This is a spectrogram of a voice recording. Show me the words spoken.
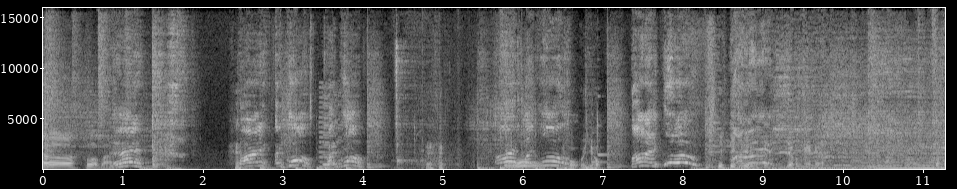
เออคู่แบบเฮ้ย ไปไปกูไปกูเอ้ยไปกูโอ้โหยกไปกูยกไงโอ้โห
